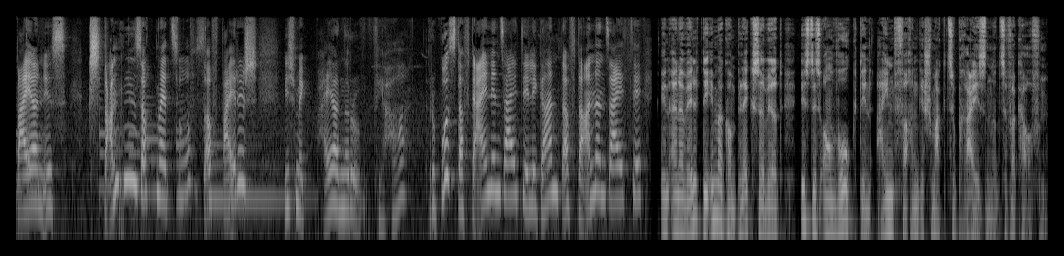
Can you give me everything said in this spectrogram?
Bayern ist gestanden, sagt man jetzt so, auf Bayerisch. Wie schmeckt Bayern? Ja, robust auf der einen Seite, elegant auf der anderen Seite. In einer Welt, die immer komplexer wird, ist es en vogue, den einfachen Geschmack zu preisen und zu verkaufen.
